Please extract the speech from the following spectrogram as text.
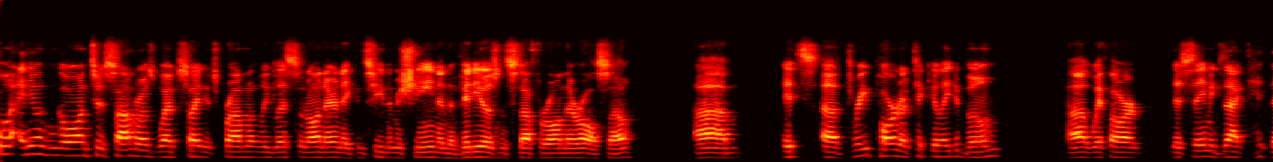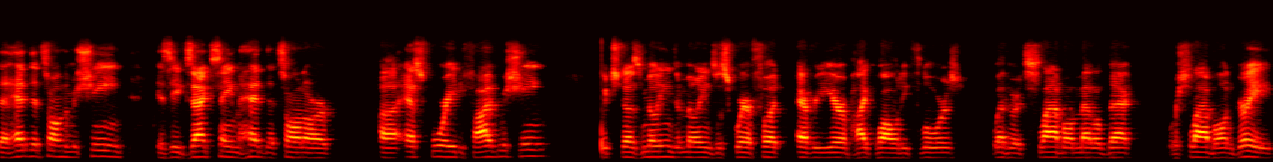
Well, anyone can go on to Somero's website. It's prominently listed on there and they can see the machine and the videos and stuff are on there also. Um, it's a three-part articulated boom uh, with our the same exact the head that's on the machine is the exact same head that's on our uh, S485 machine, which does millions and millions of square foot every year of high quality floors, whether it's slab on metal deck or slab on grade.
